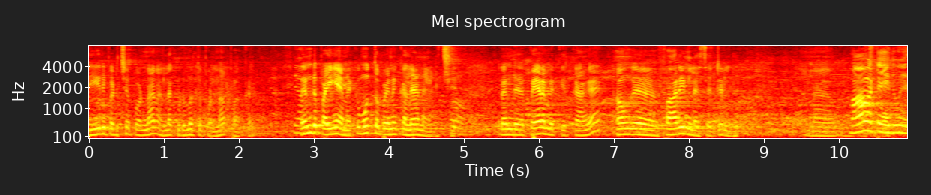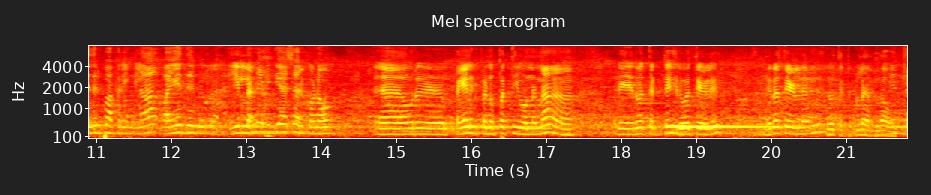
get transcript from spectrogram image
டிகிரி படித்த பொண்ணாக நல்ல குடும்பத்து பொண்ணாக பார்க்குறேன் ரெண்டு பையன் எனக்கு மூத்த பையனுக்கு கல்யாணம் ஆயிடுச்சு. ரெண்டு பேரம்பேத்தி இருக்காங்க அவங்க ஃபாரினில் செட்டில்டு மாவட்டம் எதுவும் எதிர்பார்க்குறீங்களா? வயது இல்லை. வித்தியாசம் இருக்கணும்? ஒரு பையனுக்கு இப்போ முப்பத்தி ஒன்றுனா ஒரு இருபத்தெட்டு இருபத்தேழு. இருபத்தேழுலேருந்து இருபத்தெட்டுக்குள்ளே இருந்தால் ஓகே.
